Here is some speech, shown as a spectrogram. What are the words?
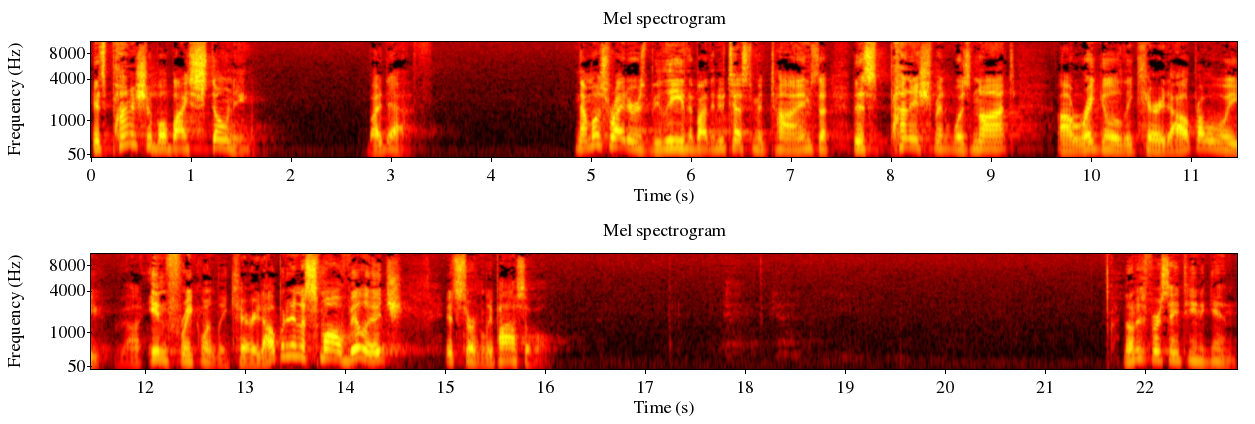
it's punishable by stoning, by death. Now, most writers believe that by the New Testament times, uh, this punishment was not uh, regularly carried out, probably uh, infrequently carried out, but in a small village, it's certainly possible. Notice verse 18 again.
